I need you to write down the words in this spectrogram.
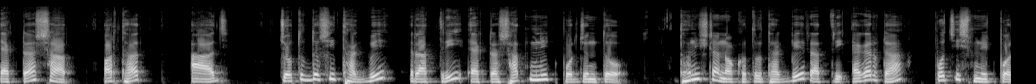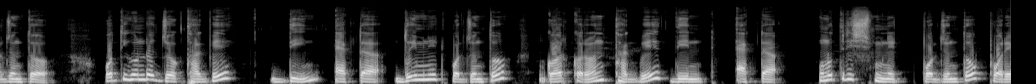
একটা সাত, অর্থাৎ আজ চতুর্দশী থাকবে রাত্রি একটা সাত মিনিট পর্যন্ত। ধনিষ্ঠা নক্ষত্র থাকবে রাত্রি এগারোটা পঁচিশ মিনিট পর্যন্ত। অতিগণ্ড যোগ থাকবে দিন একটা দুই মিনিট পর্যন্ত। গড়করণ থাকবে দিন একটা উনত্রিশ মিনিট পর্যন্ত, পরে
